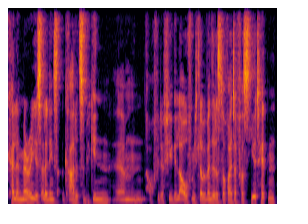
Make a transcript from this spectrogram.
Kyler Murray ist allerdings gerade zu Beginn ähm, auch wieder viel gelaufen. Ich glaube, wenn sie das doch weiter forciert hätten,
